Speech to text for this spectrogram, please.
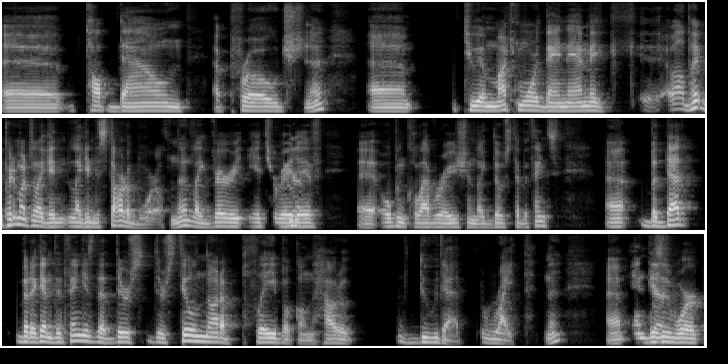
uh, top down approach no? um, to a much more dynamic uh, well pretty much like in like in the startup world no? like very iterative yeah. uh, open collaboration like those type of things uh, but that, but again, the thing is that there's there's still not a playbook on how to do that right. No? Uh, and this yeah. is where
